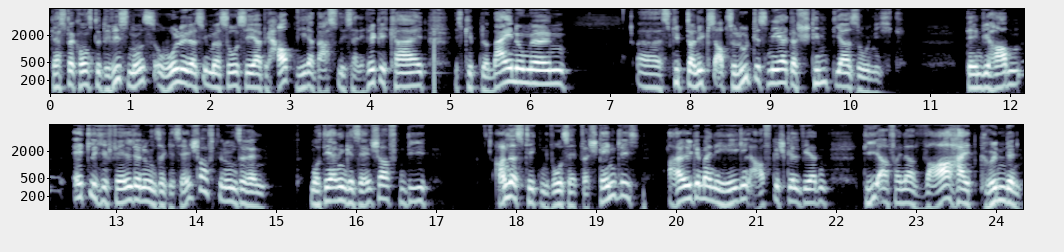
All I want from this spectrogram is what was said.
dass der Konstruktivismus, obwohl wir das immer so sehr behaupten, jeder Bastel ist eine Wirklichkeit, es gibt nur Meinungen, äh, es gibt da nichts Absolutes mehr, das stimmt ja so nicht. Denn wir haben etliche Felder in unserer Gesellschaft, in unseren modernen Gesellschaften, die anders ticken, wo selbstverständlich allgemeine Regeln aufgestellt werden, die auf einer Wahrheit gründen.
